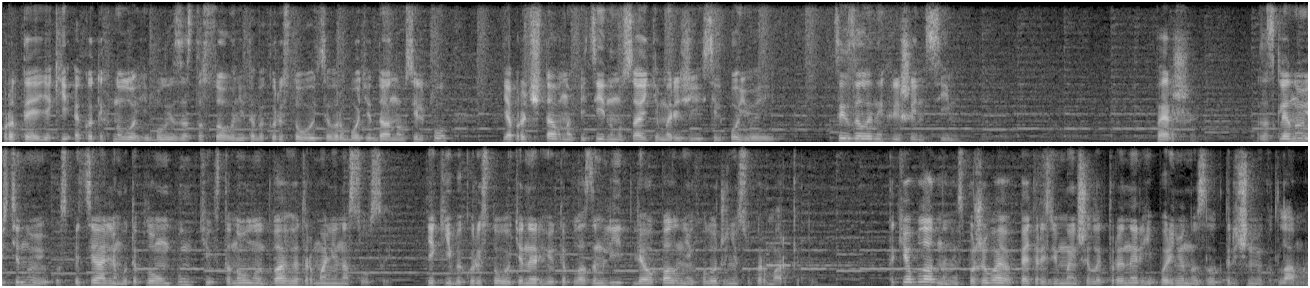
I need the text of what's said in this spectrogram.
Про те, які екотехнології були застосовані та використовуються в роботі даного сільпо, я прочитав на офіційному сайті мережі Сільпо.ua. Цих зелених рішень 7. Перше. За скляною стіною у спеціальному тепловому пункті встановлено два геотермальні насоси, які використовують енергію тепла землі для опалення і охолодження супермаркету. Таке обладнання споживає в 5 разів менше електроенергії порівняно з електричними котлами.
